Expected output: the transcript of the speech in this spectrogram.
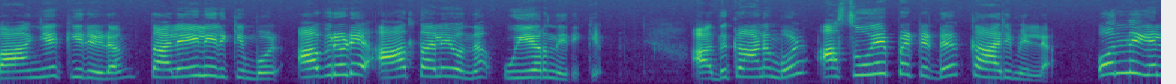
വാങ്ങിയ കിരീടം തലയിലിരിക്കുമ്പോൾ അവരുടെ ആ തലയൊന്ന് ഉയർന്നിരിക്കും. അത് കാണുമ്പോൾ അസൂയപ്പെട്ടിട്ട് കാര്യമില്ല. ഒന്നുകിൽ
